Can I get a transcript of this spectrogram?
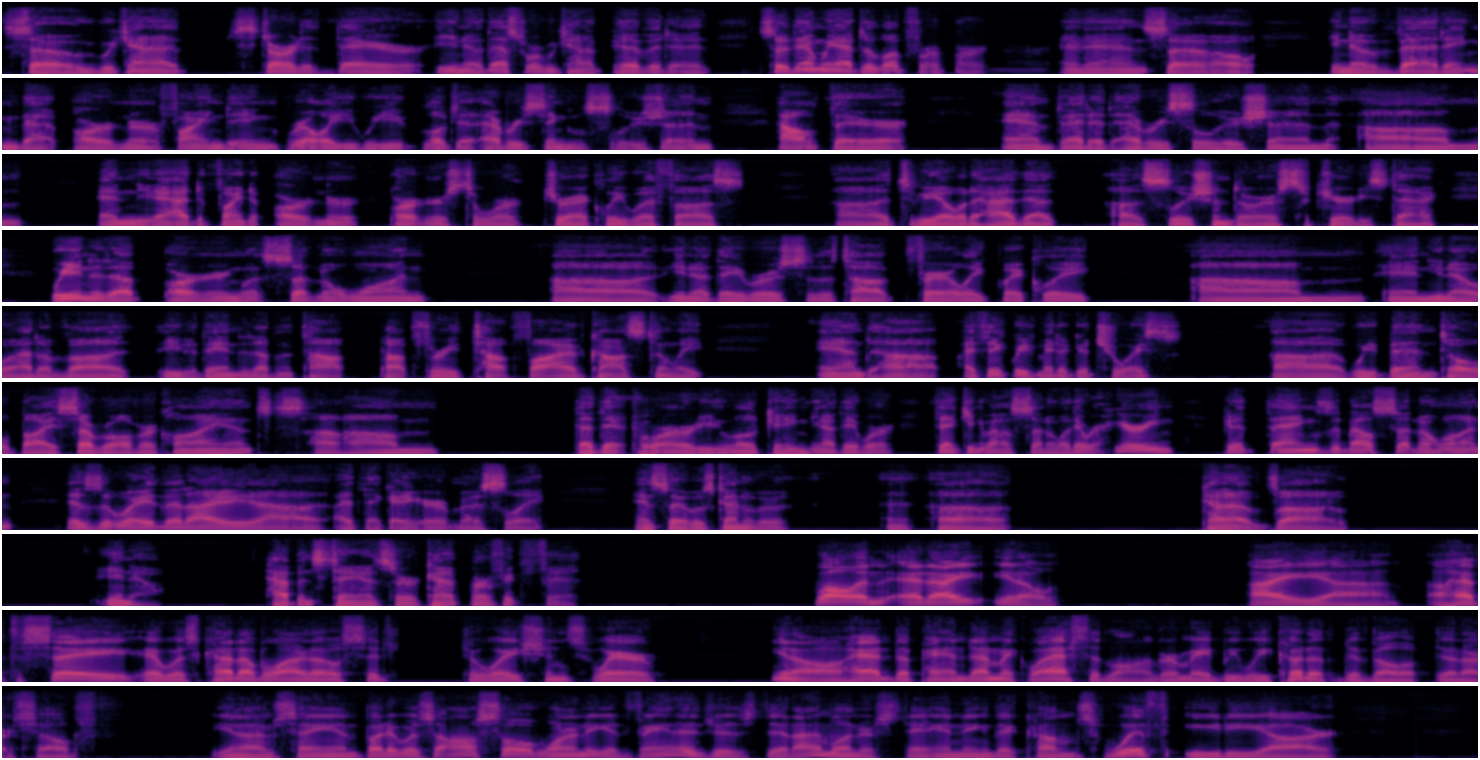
so we kind of started there. You know, that's where we kind of pivoted. So then we had to look for a partner. And then so, you know, vetting that partner, finding really, we looked at every single solution out there and vetted every solution. Um, and, you know, had to find a partner, partners to work directly with us uh, to be able to add that uh, solution to our security stack. We ended up partnering with SentinelOne. Uh, you know, they rose to the top fairly quickly. Um, and you know, out of uh, you know, they ended up in the top top three, top five constantly. And uh, I think we've made a good choice. Uh, we've been told by several of our clients um, that they were already looking. You know, they were thinking about SentinelOne. They were hearing good things about SentinelOne. Is the way that I uh, I think I hear mostly. And so it was kind of a, uh, kind of uh, you know happenstance or kind of perfect fit. Well, and and I you know I uh, I have to say it was kind of one of those situations where, you know, had the pandemic lasted longer, maybe we could have developed it ourselves. You know what I'm saying? But it was also one of the advantages that I'm understanding that comes with EDR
